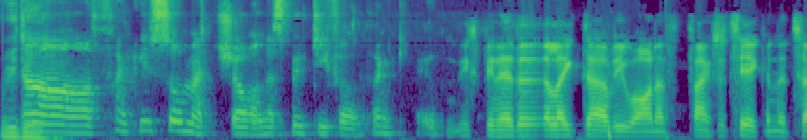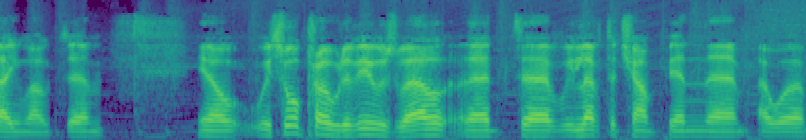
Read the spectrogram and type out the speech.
We do. Oh, thank you so much, Sean. That's beautiful. Thank you. It's been a delight to have you on, and thanks for taking the time out. Um, you know, we're so proud of you as well that uh, we love to champion um, our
